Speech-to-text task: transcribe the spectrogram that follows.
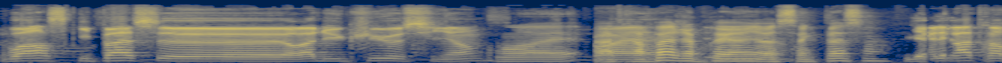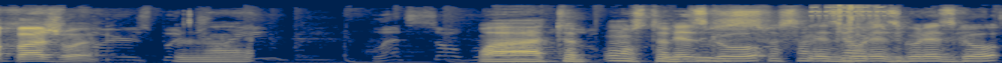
Voir ce qui passe euh, ras du cul aussi. Hein. Ouais. rattrapage après, hein, il reste 5 places. hein. Il y a les rattrapages, ouais. ouais. Ouais, top 11, top Let's 12, go, 75. let's go, let's go, let's go.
